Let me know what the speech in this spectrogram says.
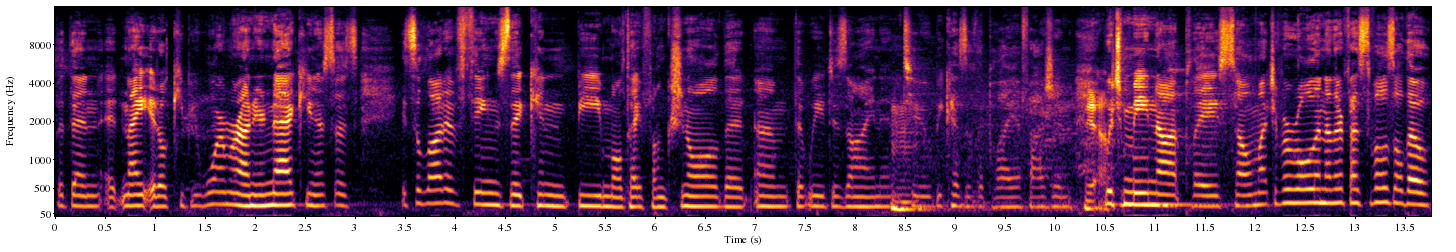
but then at night it'll keep you warm around your neck. You know, so it's it's a lot of things that can be multifunctional that um, that we design into because of the playa fashion, Yeah. which may not play so much of a role in other festivals. Although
